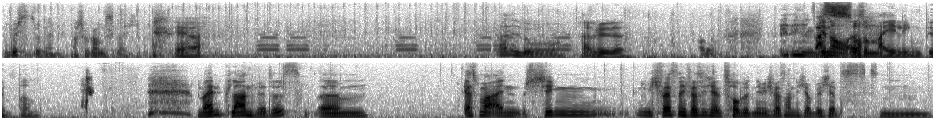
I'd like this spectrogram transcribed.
Wo bist du denn? Ach, du kommst gleich. Ja, Hallo. Hallöle. Was genau, also mein, heiligen Bimbam? mein Plan wird es, ähm, erstmal einen schicken, ich weiß nicht, was ich als Hobbit nehme. Ich weiß noch nicht, ob ich jetzt einen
